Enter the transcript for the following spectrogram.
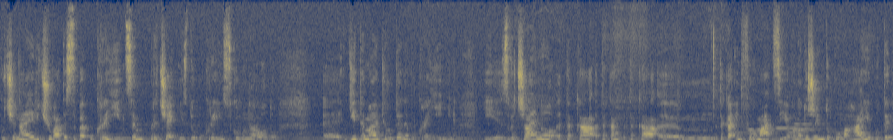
починає відчувати себе українцем, причетність до українського народу. Е, Діти мають родини в Україні. І, звичайно, така, така, така, ем, така інформація вона дуже їм допомагає бути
